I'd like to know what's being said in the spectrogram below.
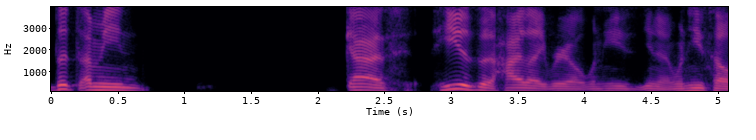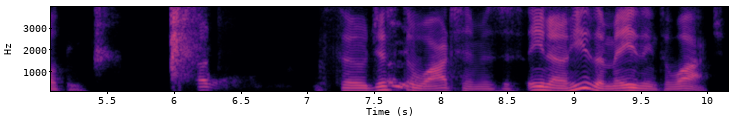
That's, I mean, guys, he is a highlight reel when he's, you know, when he's healthy. Oh. So just to yeah. watch him is just, you know, he's amazing to watch.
